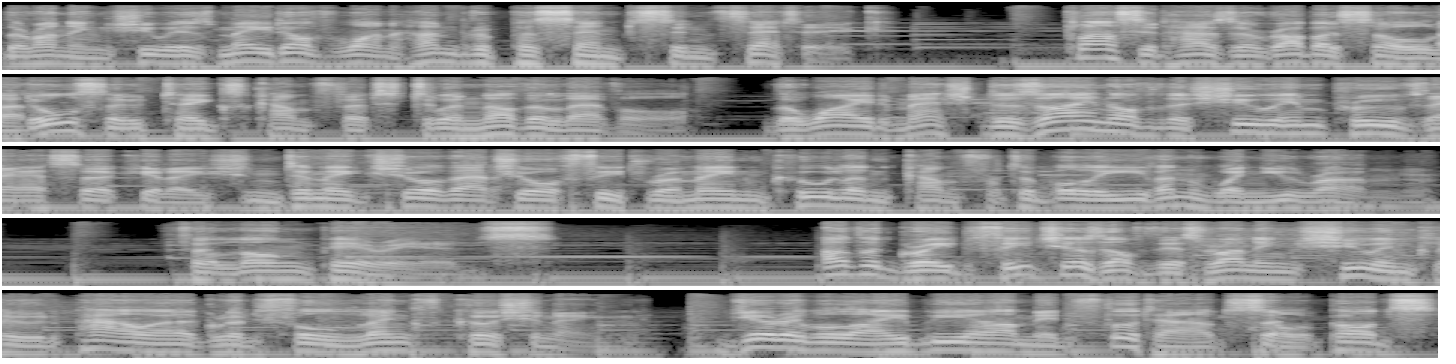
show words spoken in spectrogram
the running shoe is made of 100% synthetic. Plus it has a rubber sole that also takes comfort to another level. The wide mesh design of the shoe improves air circulation to make sure that your feet remain cool and comfortable even when you run. For long periods. Other great features of this running shoe include power grid full length cushioning, durable IBR midfoot outsole pods,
